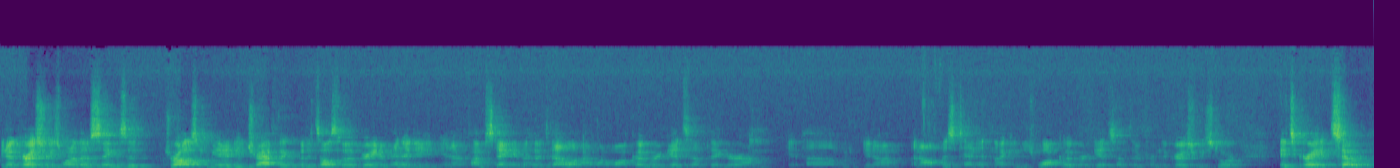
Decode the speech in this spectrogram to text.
you know, grocery is one of those things that draws community traffic, but it's also a great amenity. You know, if I'm staying in the hotel and I want to walk over and get something, or I'm, um, you know, I'm an office tenant and I can just walk over and get something from the grocery store, it's great. So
